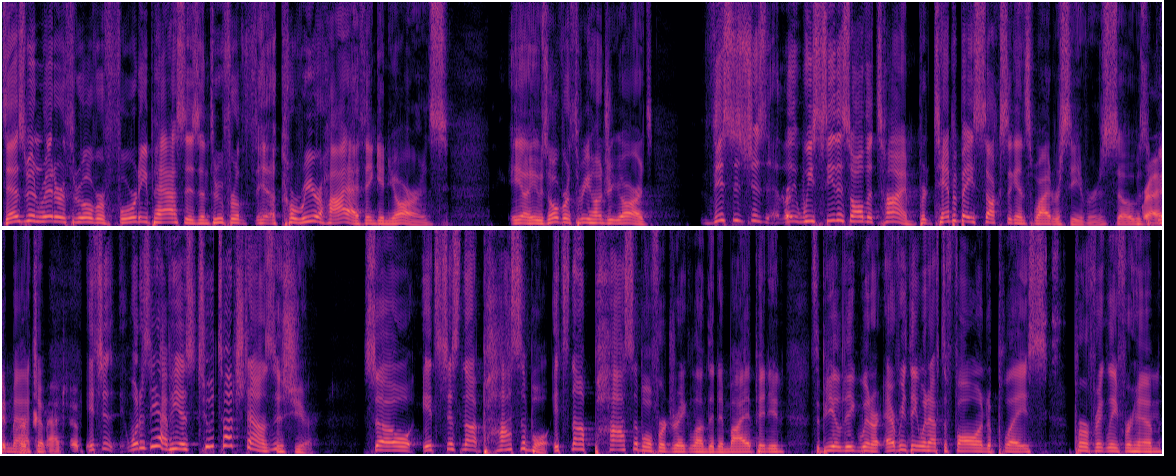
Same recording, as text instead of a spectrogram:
Desmond Ridder threw over 40 passes and threw for a career high, I think, in yards. You know, he was over 300 yards. This is just like, we see this all the time. But Tampa Bay sucks against wide receivers, so it was a good matchup. matchup. It's just what does he have? He has two touchdowns this year. So it's just not possible. It's not possible for Drake London, in my opinion, to be a league winner. Everything would have to fall into place perfectly for him.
